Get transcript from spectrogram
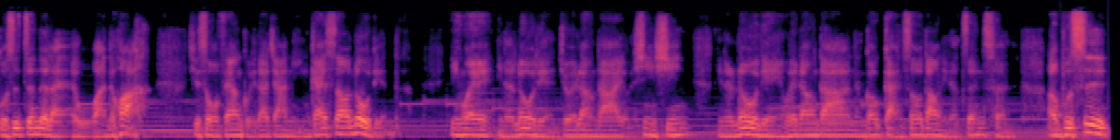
不是真的来玩的话，其实我非常鼓励大家，你应该是要露脸的，因为你的露脸就会让大家有信心，你的露脸也会让大家能够感受到你的真诚，而不是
